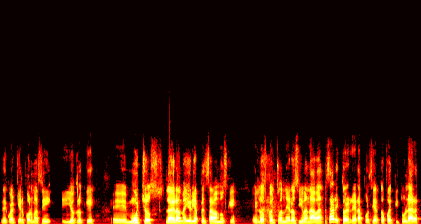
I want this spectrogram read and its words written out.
de cualquier forma sí, yo creo que eh, muchos, la gran mayoría pensábamos que eh, los colchoneros iban a avanzar. Héctor Herrera, por cierto, fue titular,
